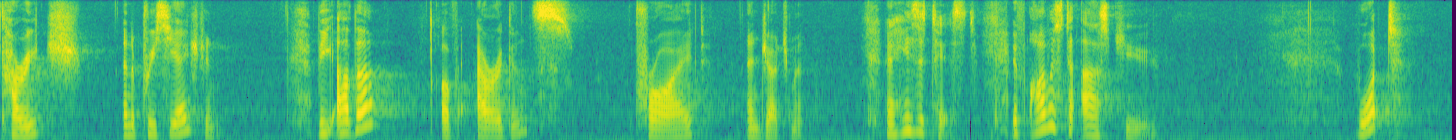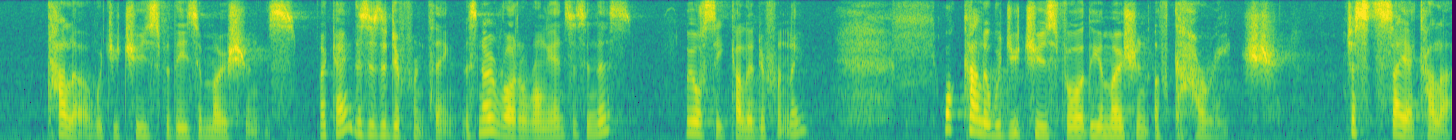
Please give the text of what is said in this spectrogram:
courage, and appreciation, the other of arrogance, pride, and judgment. Now, here's a test. If I was to ask you, what colour would you choose for these emotions? Okay, this is a different thing. There's no right or wrong answers in this. We all see colour differently. What colour would you choose for the emotion of courage? Just say a colour.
